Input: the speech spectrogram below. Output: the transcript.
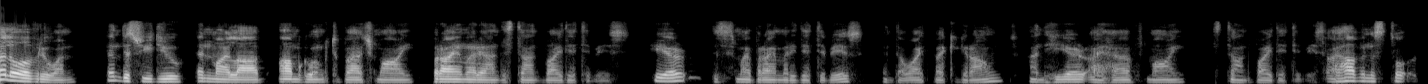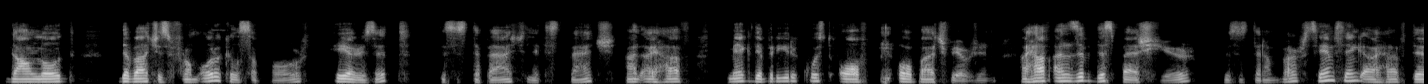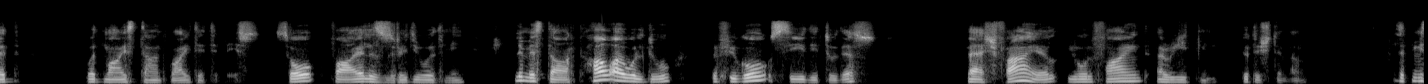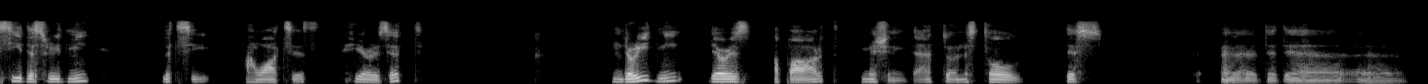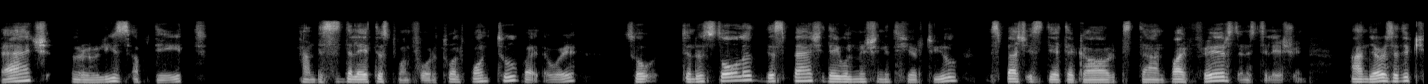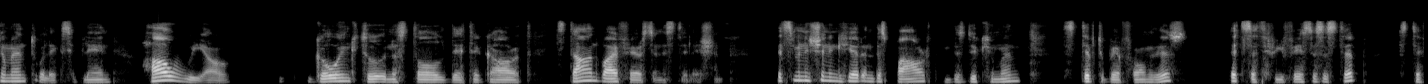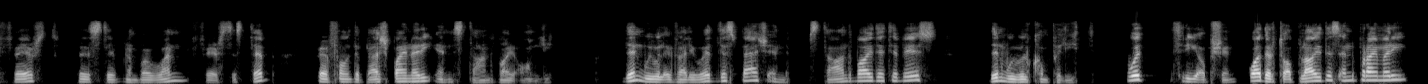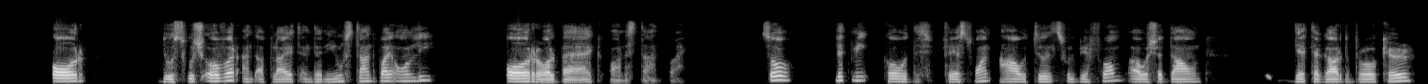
Hello everyone. In this video, in my lab, I'm going to patch my primary and standby database. Here, this is my primary database in the white background. And here I have my standby database. I have installed, download the patches from Oracle support. Here is it. This is the patch, latest patch. And I have make the pre-request of OPatch version. I have unzipped this patch here. This is the number. Same thing I have did with my standby database. So file is ready with me. Let me start. How I will do, if you go cd to this bash file, you will find a readme.html. Let me see this readme. Let's see what is. Here is it. In the readme, there is a part mentioning that to install this uh, the, the uh, patch release update and this is the latest one for 12.2 by the way. So to install it this patch they will mention it here to you. This patch is DataGuard standby first installation. And there is a document will explain how we are going to install DataGuard standby first installation. It's mentioning here in this part in this document step to perform this. It's a three phases step. Step first step number one first step perform the patch binary in standby only. Then we will evaluate this patch in the standby database. Then we will complete with three options, whether to apply this in primary or do switch over and apply it in the new standby only or roll back on standby. So let me go with this first one, how tools will be performed. I will shut down DataGuard broker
